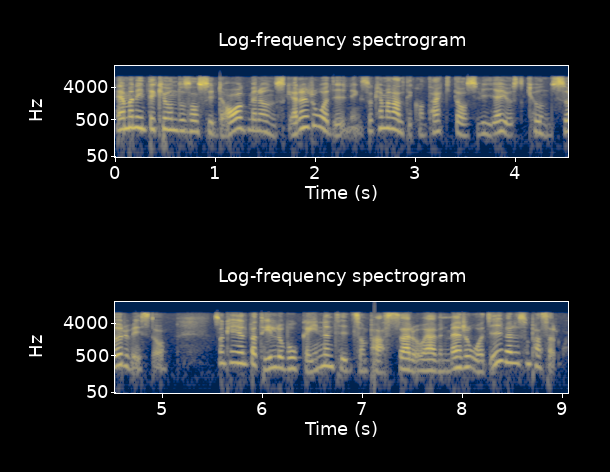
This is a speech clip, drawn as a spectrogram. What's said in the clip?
Är man inte kund hos oss idag men önskar en rådgivning så kan man alltid kontakta oss via just kundservice då, som kan hjälpa till att boka in en tid som passar och även med en rådgivare som passar då.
